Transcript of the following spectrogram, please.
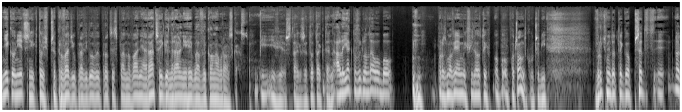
niekoniecznie ktoś przeprowadził prawidłowy proces planowania, raczej generalnie chyba wykonał rozkaz. I, i wiesz, także to tak ten. Ale jak to wyglądało, bo porozmawiajmy chwilę o tych, o, o początku, czyli wróćmy do tego przed, no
